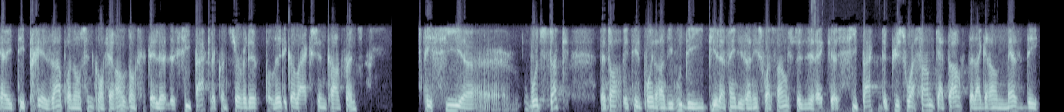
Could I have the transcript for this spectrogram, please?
a été présent à prononcer une conférence. Donc, c'était le, CPAC, le Conservative Political Action Conference. Et si euh, Woodstock, mettons, été le point de rendez-vous des hippies à la fin des années 60, je te dirais que CIPAC, depuis 74, c'était la grande messe des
